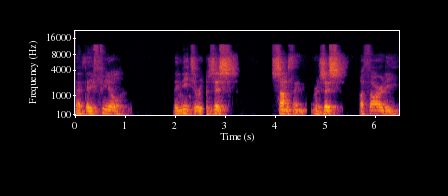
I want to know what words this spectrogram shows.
that they feel they need to resist something, resist authority,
